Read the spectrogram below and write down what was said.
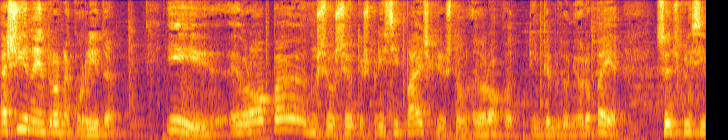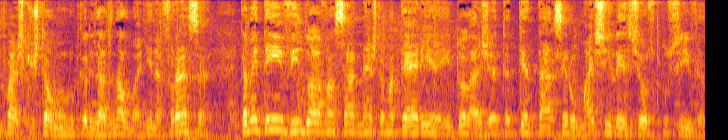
A China entrou na corrida e a Europa, nos seus centros principais, que estão a Europa em termos da União Europeia, centros principais que estão localizados na Alemanha e na França, também têm vindo a avançar nesta matéria e toda a gente a tentar ser o mais silencioso possível.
